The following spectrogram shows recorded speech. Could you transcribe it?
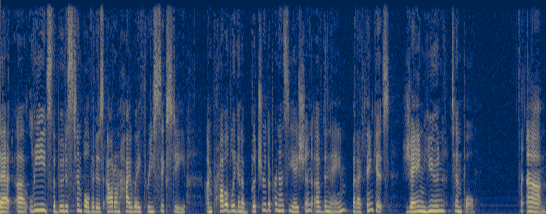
that uh, leads the Buddhist temple that is out on Highway 360. I'm probably going to butcher the pronunciation of the name, but I think it's Zhang Yun Temple. Um,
